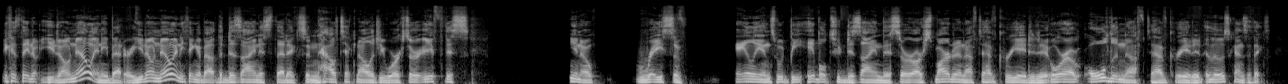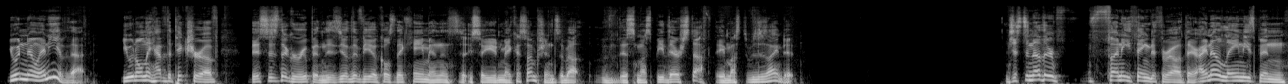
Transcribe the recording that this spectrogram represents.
Because they don't, you don't know any better. You don't know anything about the design aesthetics and how technology works, or if this, you know, race of aliens would be able to design this or are smart enough to have created it or are old enough to have created it, those kinds of things. You wouldn't know any of that. You would only have the picture of this is the group and these are the vehicles they came in. And so so you'd make assumptions about this must be their stuff. They must have designed it. Just another funny thing to throw out there. I know Laney's been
